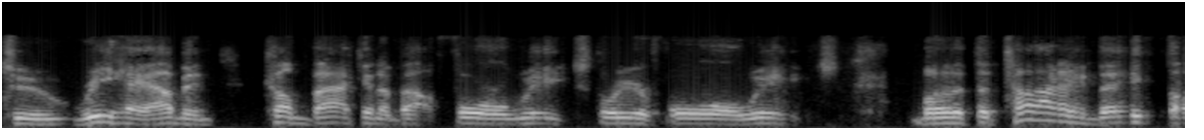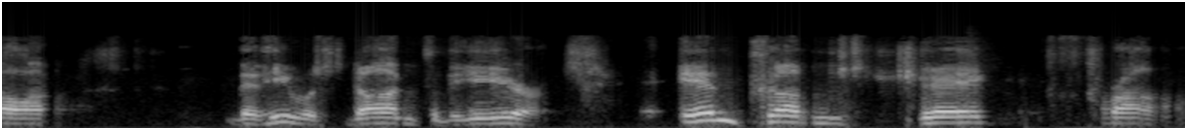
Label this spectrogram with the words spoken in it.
to rehab and come back in about four weeks, three or four weeks. But at the time, they thought that he was done for the year. In comes Jake Fromm.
